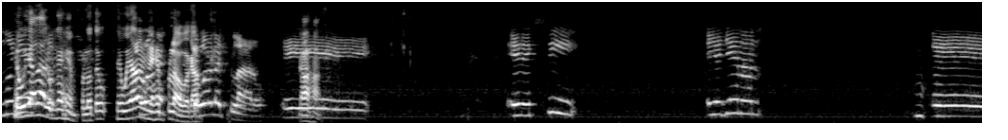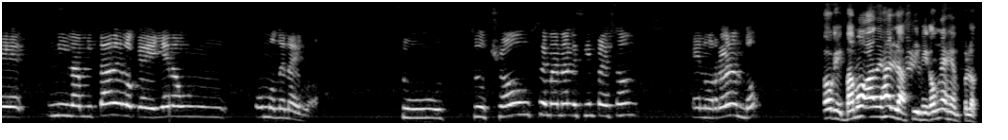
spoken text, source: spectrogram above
No Te voy a dar un ejemplo, te, te voy a dar Te un ejemplo ahora. Te voy a hablar claro. Eh, NXT, ellos llenan eh, ni la mitad de lo que llena un, un Monday Night Raw. Su- sus shows semanales siempre son en Orlando. Ok, vamos a dejarlo así, mira un ejemplo.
